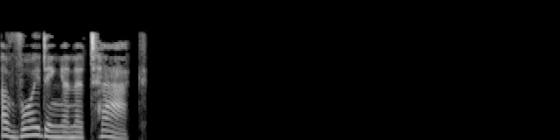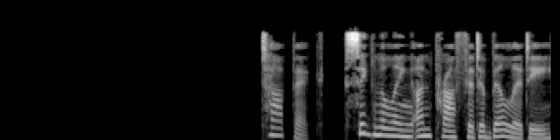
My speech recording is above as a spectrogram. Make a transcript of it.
Avoiding an attack Topic Signaling unprofitability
